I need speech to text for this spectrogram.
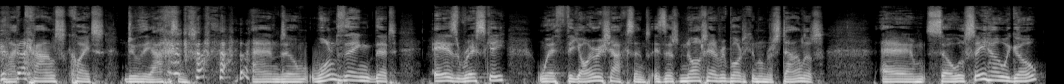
and I can't quite do the accent. And um, one thing that is risky with the Irish accent is that not everybody can understand it. Um, so we'll see how we go.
